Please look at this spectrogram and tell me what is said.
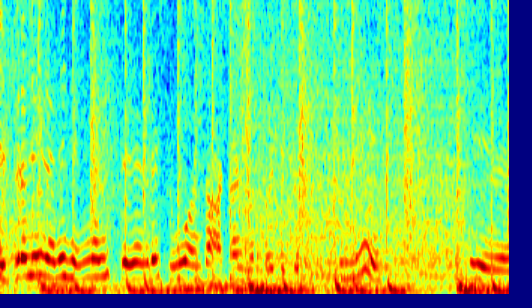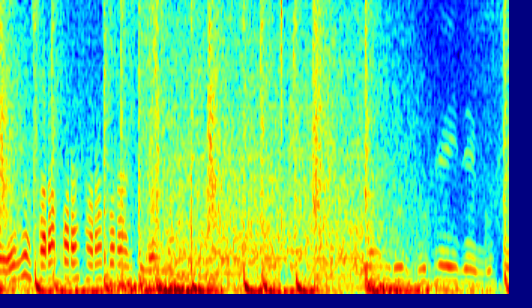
ಲಿಟ್ರಲಿ ನನಗೆ ಹೆಂಗೆ ಅನಿಸ್ತಿದೆ ಅಂದರೆ ಶೂ ಅಂತ ಹಾಕೊಂಡು ಬರ್ಬೇಕಿತ್ತು. ಇಲ್ಲಿ ಏನು ಸರಪರ ಸರಪರ ಅಂತಿದೆ ಅಲ್ಲ ಒಂದು ಗುಹೆ ಇದೆ ಗುಹೆ.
